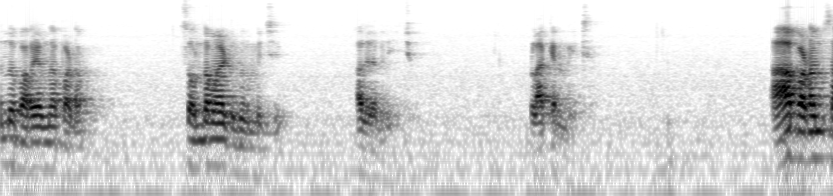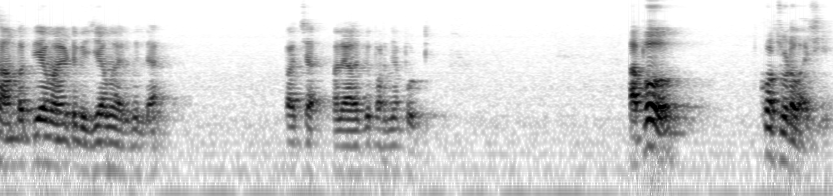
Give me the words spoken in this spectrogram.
എന്ന് പറയുന്ന പടം സ്വന്തമായിട്ട് നിർമ്മിച്ച് അതിലഭിനയിച്ചു. ബ്ലാക്ക് ആൻഡ് വൈറ്റ് ആ പടം സാമ്പത്തികമായിട്ട് വിജയമായിരുന്നില്ല. പച്ച മലയാളത്തിൽ പറഞ്ഞ പൊട്ടി. അപ്പോ കുറച്ചുകൂടെ വാശി.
